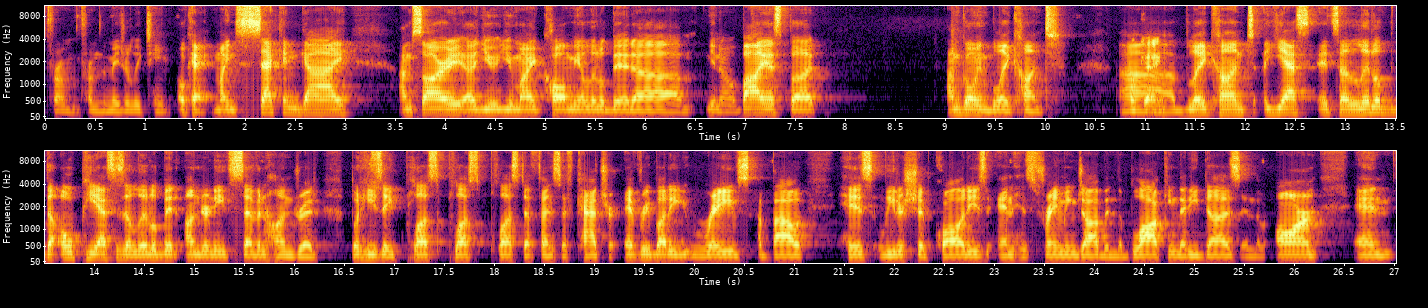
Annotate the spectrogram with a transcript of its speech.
from from the major league team. Okay, my second guy. I'm sorry, uh, you you might call me a little bit uh, you know biased, but I'm going Blake Hunt. Okay. Uh, Blake Hunt, yes, it's a little, the OPS is a little bit underneath 700, but he's a plus, plus, plus defensive catcher. Everybody raves about his leadership qualities and his framing job and the blocking that he does and the arm. And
